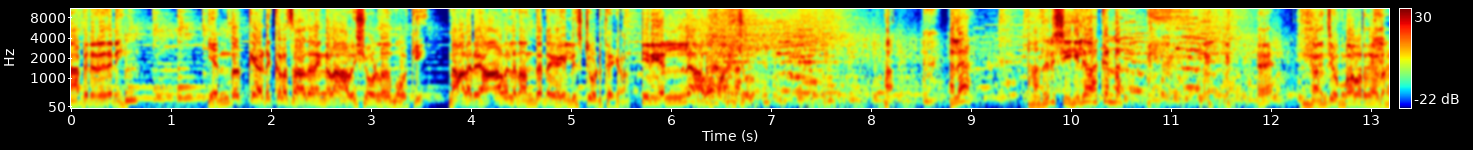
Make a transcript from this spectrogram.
ആ പിന്നെ രജനി എന്തൊക്കെ അടുക്കള സാധനങ്ങൾ ആവശ്യമുള്ളത് നോക്കി നാളെ രാവിലെ നന്ദന്റെ കയ്യിൽ ലിസ്റ്റ് കൊടുത്തേക്കണം. ഇനി എല്ലാം അവ വാങ്ങിച്ചോളൂ. അല്ല അതൊരു ശീലമാക്കണ്ട. ഞാൻ ചുമ്മാ പറഞ്ഞാടാ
